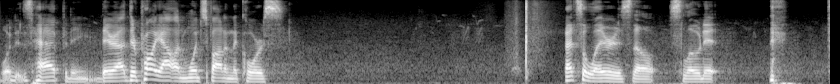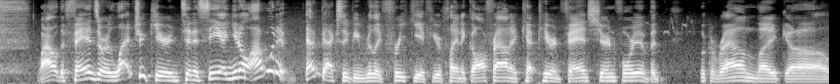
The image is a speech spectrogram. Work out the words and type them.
What is happening? They're out, they're probably out on one spot in the course. That's hilarious though. Slowed it. wow, the fans are electric here in Tennessee. You know, I wouldn't. that'd actually be really freaky if you were playing a golf round and kept hearing fans cheering for you, but look around like uh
